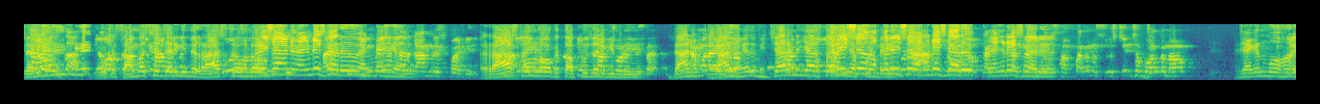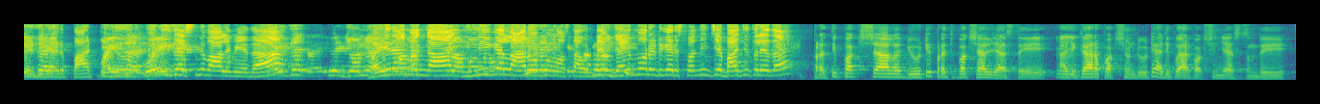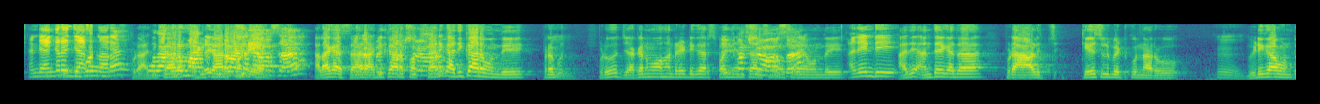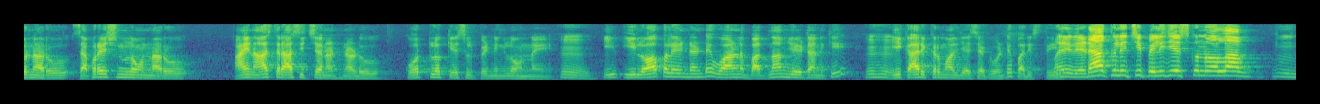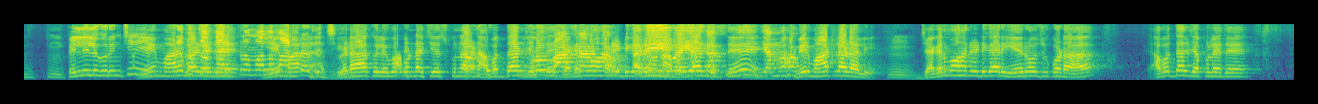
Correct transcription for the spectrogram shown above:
జరిగింది ఒక సమస్య జరిగింది రాష్ట్రంలో వెంకటేష్ గారు, వెంకటేష్ గారు వెంకటేష్ గారు. Congress party. రాష్ట్రంలో ఒక తప్పు జరిగింది. దాని దాని మీద విచారణ. వెంకటేష్ గారు, వెంకటేష్ గారు. సంపదను సృష్టించబోతున్నాం. జగన్మోహన్ రెడ్డి గారి వైజాగ్- పోటీ చేసిన వాళ్ళ మీద బహిరంగంగా ఇల్లీగల్ ఆరోపణలు వస్తా ఉంటే జగన్మోహన్ రెడ్డి గారు స్పందించే బాధ్యత లేదా? ప్రతిపక్షాల డ్యూటీ ప్రతిపక్షాలు చేస్తాయి. అధికార పక్షం డ్యూటీ అధికార పక్షం చేస్తుంది. అంటే ఎంకరేజ్ చేస్తున్నారా? ఇప్పుడు అధికార అధికార? అలాగా సార్ అధికార పక్షానికి అధికారం ఉంది. ప్రభు ఇప్పుడు జగన్మోహన్ రెడ్డి గారు స్పందించాల్సిన అవసరం సార్? ఏముంది? అదేంటి? అదే అంతే కదా. ఇప్పుడు వాళ్ళు కేసులు పెట్టుకున్నారు. విడిగా ఉంటున్నారు. సెపరేషన్లో ఉన్నారు. ఆయన ఆస్తి రాసి ఇచ్చానంటున్నాడు కోర్టులో కేసులు పెండింగ్లో ఉన్నాయి. ఈ ఈ లోపల ఏంటంటే వాళ్ళని బద్నాం చేయడానికి ఈ కార్యక్రమాలు చేసేటువంటి పరిస్థితి. మరి విడాకులు ఇచ్చి పెళ్ళి చేసుకున్న వాళ్ళ పెళ్ళిళ్ళ గురించి ఏం మాట్లాడలేదు? విడాకులు ఇవ్వకుండా చేసుకున్నారని అబద్ధాలు చెప్తే జగన్మోహన్ రెడ్డి గారు అబద్ధాలు చెప్తే మీరు మాట్లాడాలి. జగన్మోహన్ రెడ్డి గారు ఏ రోజు కూడా అబద్ధాలు చెప్పలేదే?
